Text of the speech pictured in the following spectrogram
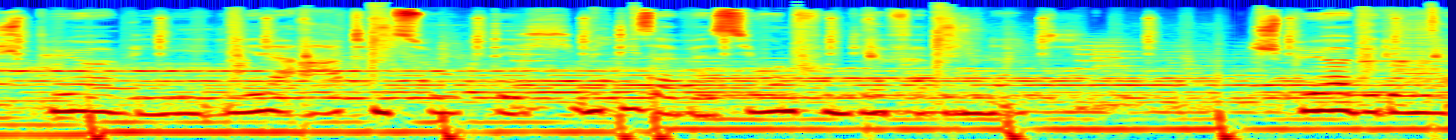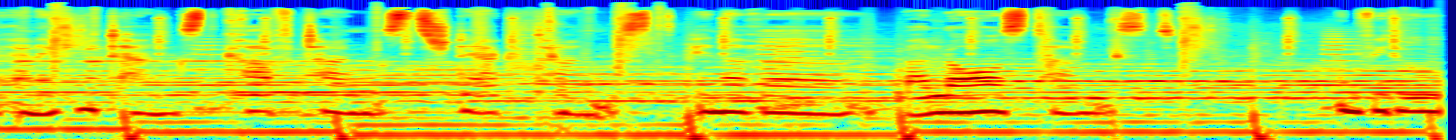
Spür, wie jeder Atemzug dich mit dieser Version von dir verbindet. Spür, wie du Energie tankst, Kraft tankst, Stärke tankst, innere Balance tankst und wie du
